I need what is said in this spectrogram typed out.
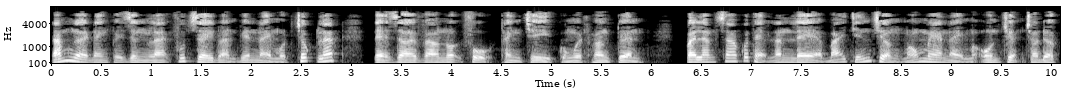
Đám người đành phải dừng lại phút giây đoàn viên này một chốc lát để rời vào nội phủ thành trì của nguyệt hoàng tuyền. Vậy làm sao có thể lăn lê ở bãi chiến trường máu me này mà ôn chuyện cho được?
